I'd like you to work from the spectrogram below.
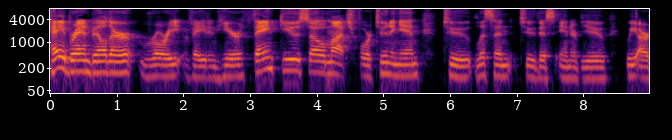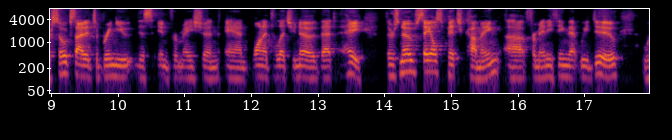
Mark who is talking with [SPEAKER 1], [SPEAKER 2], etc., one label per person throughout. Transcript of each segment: [SPEAKER 1] Hey, brand builder, Rory Vaden here. Thank you so much for tuning in to listen to this interview. We are so excited to bring you this information and wanted to let you know that, hey, there's no sales pitch coming uh, from anything that we do.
